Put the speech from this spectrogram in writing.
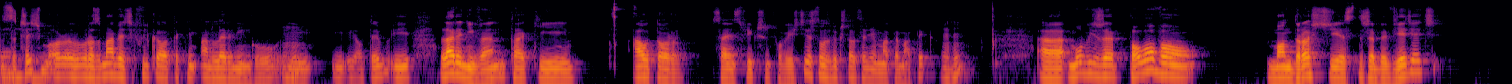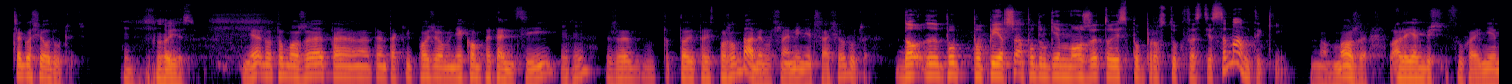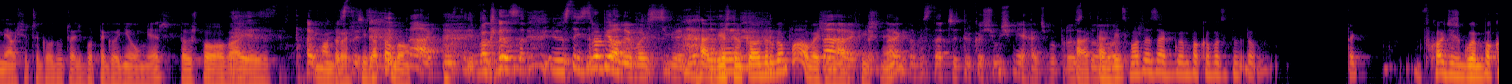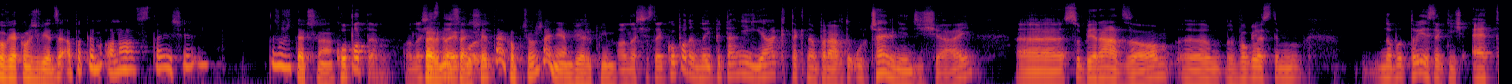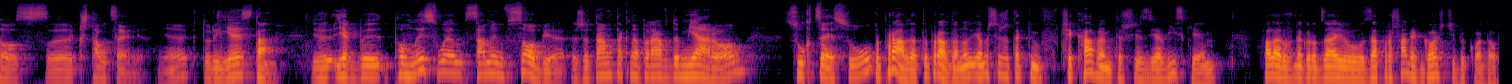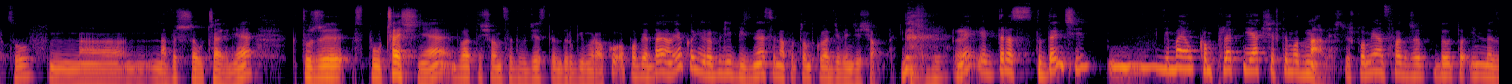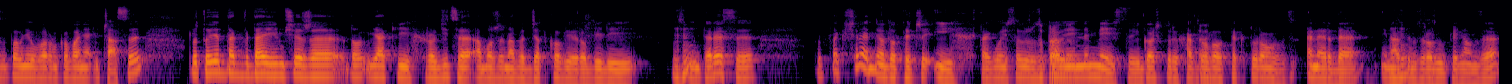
Zaczęliśmy rozmawiać chwilkę o takim unlearningu Mhm. i, i o tym. I Larry Niven, taki autor science fiction powieści, zresztą z wykształceniem matematyk, Mhm. e, mówi, że połową mądrości jest, żeby wiedzieć, czego się oduczyć. No jest. Nie? No to może ten, ten taki poziom niekompetencji, Mhm. że to, to, to jest pożądane, bo przynajmniej nie trzeba się oduczać. No, y, po, po pierwsze, a po drugie, może to jest po prostu kwestia semantyki. No może, ale jakbyś, słuchaj, nie miał się czego oduczać, bo tego nie umiesz, to już połowa jest mądrości za tobą. Tak, to jesteś w ogóle już jesteś zrobiony właściwie. Nie? Tak, To- już tylko o drugą połowę się tak, martwisz, tak, nie? tak, to wystarczy tylko się uśmiechać po prostu. Tak, tak, więc może za głęboko, bo no, tak wchodzisz głęboko w jakąś wiedzę, a potem ona staje się bezużyteczna. Kłopotem. Ona W pewnym staje, sensie, tak, obciążeniem wielkim. Ona się staje kłopotem. No i pytanie, jak tak naprawdę uczelnie dzisiaj e, sobie radzą e, w ogóle z tym, no bo to jest jakiś etos e, kształcenia, nie? który jest Tak. e, jakby pomysłem samym w sobie, że tam tak naprawdę miarą sukcesu To prawda, to prawda. No, ja myślę, że takim ciekawym też jest zjawiskiem fala różnego rodzaju zapraszanych gości wykładowców na, na wyższe uczelnie, którzy współcześnie w 2022 roku opowiadają, jak oni robili biznesy na początku lat 90. Nie? Jak teraz studenci nie mają kompletnie jak się w tym odnaleźć. Już pomijając fakt, że były to inne zupełnie uwarunkowania i czasy, no to jednak wydaje im się, że no, jak ich rodzice, a może nawet dziadkowie robili interesy, to tak średnio dotyczy ich, tak, bo oni są już w zupełnie prawda. innym miejscu. I gość, który handlował tekturą z NRD i na tym zrobił pieniądze,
